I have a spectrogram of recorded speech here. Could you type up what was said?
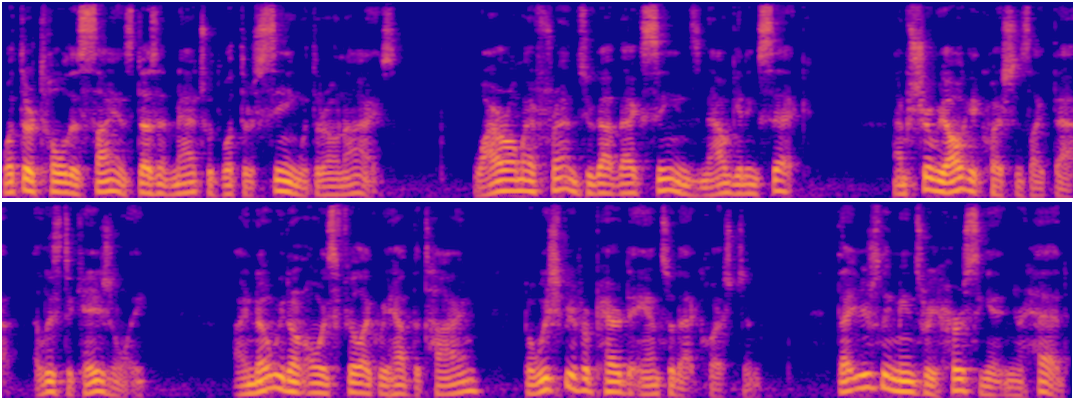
what they're told as science doesn't match with what they're seeing with their own eyes. Why are all my friends who got vaccines now getting sick? I'm sure we all get questions like that, at least occasionally. I know we don't always feel like we have the time, but we should be prepared to answer that question. That usually means rehearsing it in your head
